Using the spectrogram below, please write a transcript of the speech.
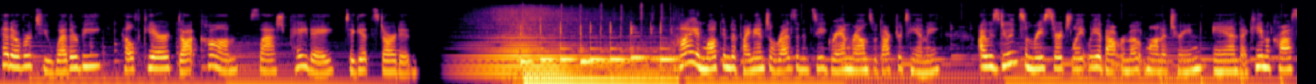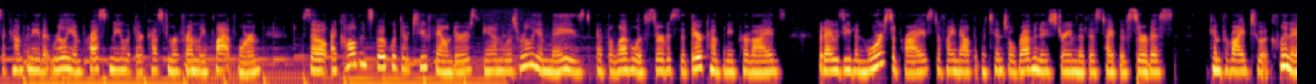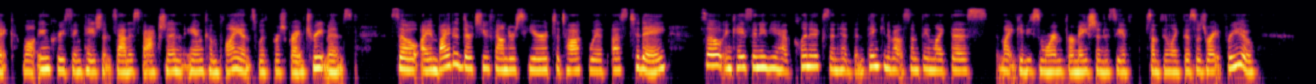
head over to weatherbyhealthcare.com slash payday to get started. Hi, and welcome to Financial Residency Grand Rounds with Dr. Tammy. I was doing some research lately about remote monitoring, and I came across a company that really impressed me with their customer friendly platform. So I called and spoke with their two founders and was really amazed at the level of service that their company provides but I was even more surprised to find out the potential revenue stream that this type of service can provide to a clinic while increasing patient satisfaction and compliance with prescribed treatments. So I invited their two founders here to talk with us today. So, in case any of you have clinics and had been thinking about something like this, it might give you some more information to see if something like this is right for you.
